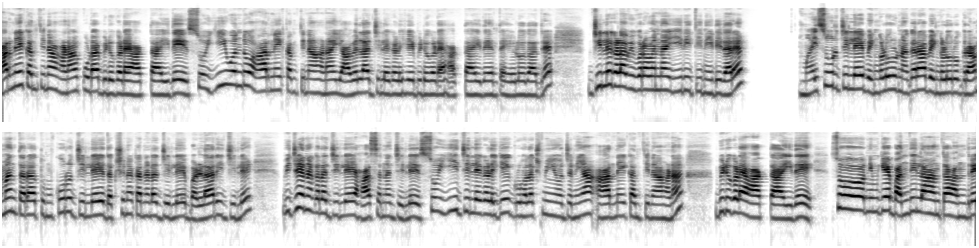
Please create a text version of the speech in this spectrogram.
ಆರನೇ ಕಂತಿನ ಹಣ ಕೂಡ ಬಿಡುಗಡೆ ಆಗ್ತಾ ಇದೆ. ಸೊ ಈ ಒಂದು ಆರನೇ ಕಂತಿನ ಹಣ ಯಾವೆಲ್ಲ ಜಿಲ್ಲೆಗಳಿಗೆ ಬಿಡುಗಡೆ ಆಗ್ತಾ ಇದೆ ಅಂತ ಹೇಳೋದಾದರೆ, ಜಿಲ್ಲೆಗಳ ವಿವರವನ್ನು ಈ ರೀತಿ ನೀಡಿದ್ದಾರೆ. ಮೈಸೂರು ಜಿಲ್ಲೆ, ಬೆಂಗಳೂರು ನಗರ, ಬೆಂಗಳೂರು ಗ್ರಾಮಾಂತರ, ತುಮಕೂರು ಜಿಲ್ಲೆ, ದಕ್ಷಿಣ ಕನ್ನಡ ಜಿಲ್ಲೆ, ಬಳ್ಳಾರಿ ಜಿಲ್ಲೆ, ವಿಜಯನಗರ ಜಿಲ್ಲೆ, ಹಾಸನ ಜಿಲ್ಲೆ. ಸೊ ಈ ಜಿಲ್ಲೆಗಳಿಗೆ ಗೃಹಲಕ್ಷ್ಮಿ ಯೋಜನೆಯ ಆರನೇ ಕಂತಿನ ಹಣ ಬಿಡುಗಡೆ ಆಗ್ತಾ ಇದೆ. ಸೊ ನಿಮಗೆ ಬಂದಿಲ್ಲ ಅಂತ ಅಂದರೆ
